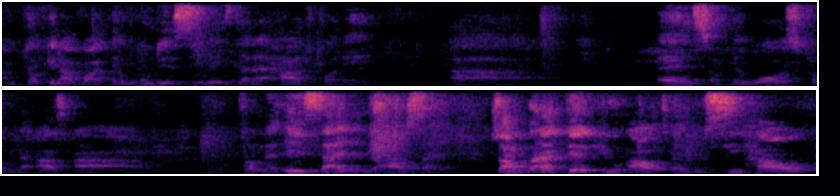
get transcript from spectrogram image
I'm talking about the wooden ceilings that i had for the uh, ends of the walls from the uh, from the inside and the outside. So I'm gonna take you out and you see how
